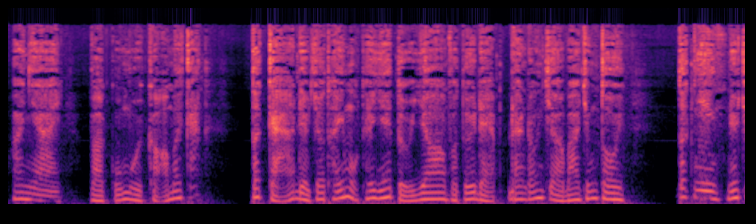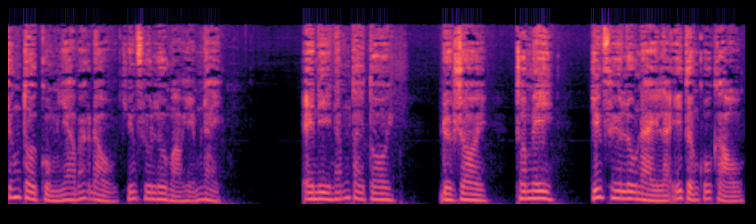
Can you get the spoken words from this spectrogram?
hoa nhài và của mùi cỏ mới cắt. Tất cả đều cho thấy một thế giới tự do và tươi đẹp đang đón chờ ba chúng tôi. Tất nhiên nếu chúng tôi cùng nhau bắt đầu chuyến phiêu lưu mạo hiểm này. Annie nắm tay tôi. Được rồi, Tommy, chuyến phiêu lưu này là ý tưởng của cậu.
